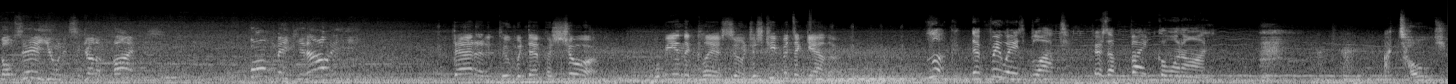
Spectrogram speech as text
Those air units are gonna find us. Won't make it out of here! That attitude, but then for sure. We'll be in the clear soon. Just keep it together. Look, the freeway's blocked. There's a fight going on. I told you.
